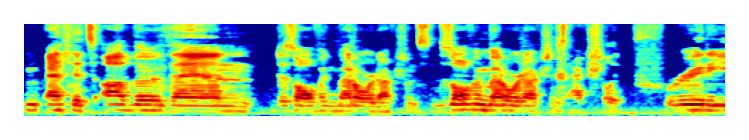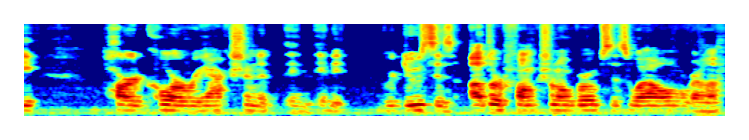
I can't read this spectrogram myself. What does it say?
methods other than dissolving metal reductions. Dissolving metal reduction is actually pretty hardcore reaction and, and, it reduces other functional groups as well. We're going to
